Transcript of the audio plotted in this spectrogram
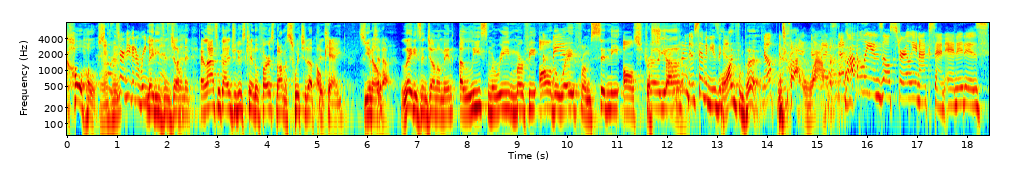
co-host. I wasn't sure if you're gonna rename Ladies this. and gentlemen, and last week I introduced Kendall first, but I'm gonna switch it up this Okay. week. Switch you know, it up. ladies and gentlemen, Elise Marie Murphy, all the way from Sydney, Australia. Australia. Kind of seven years ago. Oh, I'm from Perth. Nope. don't say it. Wow. That's, that's Julian's Australian accent, and it is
